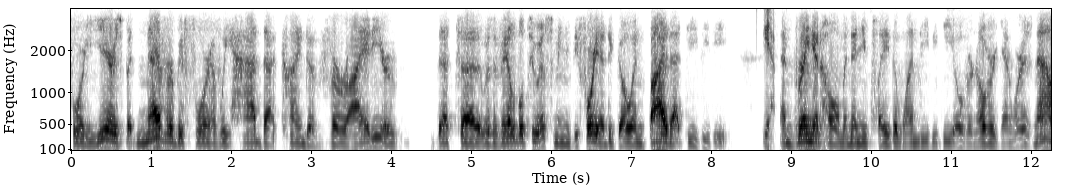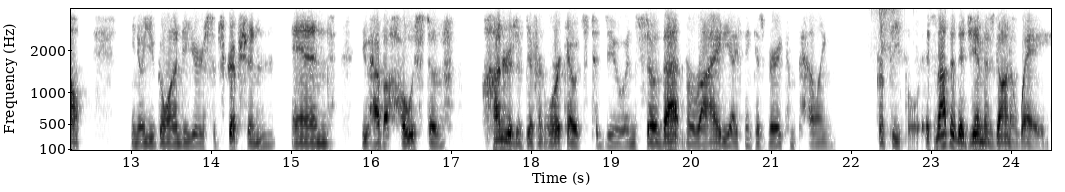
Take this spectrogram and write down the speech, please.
40 years, but never before have we had that kind of variety or that uh, was available to us. I mean, before you had to go and buy that DVD, yeah, and bring it home, and then you play the one DVD over and over again. Whereas now, you know, you go onto your subscription and you have a host of hundreds of different workouts to do. And so that variety, I think, is very compelling for people. It's not that the gym has gone away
